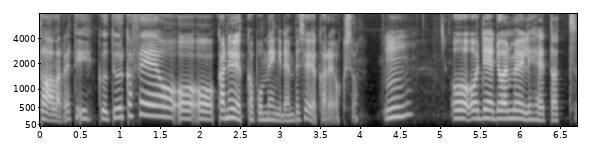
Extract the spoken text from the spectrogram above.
talare till kulturcafé och, och, och kan öka på mängden besökare också. Mm. Och, och, det är då en möjlighet att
